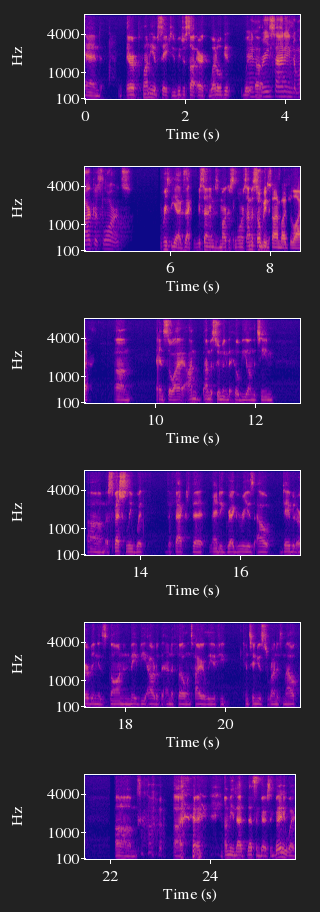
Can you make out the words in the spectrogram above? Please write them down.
and there are plenty of safeties. We just saw Eric Weddle get, And uh, re-signing Demarcus Lawrence. re- yeah, exactly, resigning DeMarcus Lawrence. I'm They'll assuming, be signed by July. um, and so I, I'm I'm assuming that he'll be on the team, um, especially with the fact that Randy Gregory is out, David Irving is gone, and may be out of the NFL entirely if he continues to run his mouth. Um, uh, I mean that that's embarrassing. But anyway,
